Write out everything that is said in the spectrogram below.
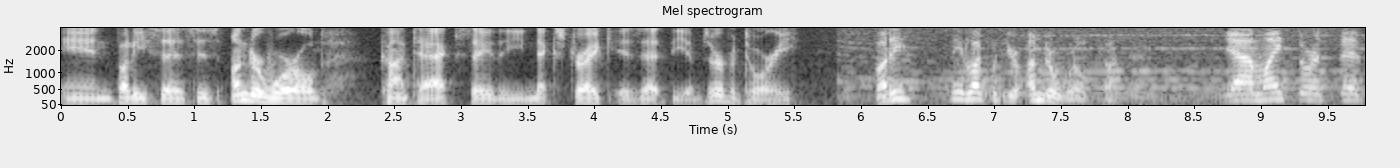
and Buddy says his underworld contacts say the next strike is at the observatory. Buddy, any luck with your underworld contacts? Yeah, my source says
